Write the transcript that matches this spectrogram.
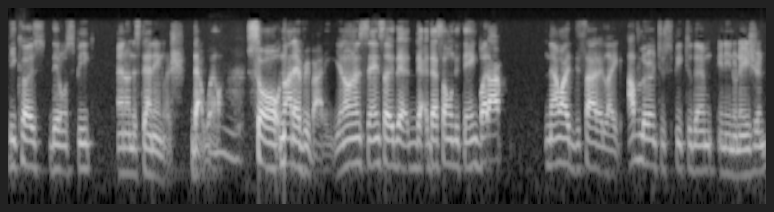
because they don't speak and understand English that well. Hmm. So not everybody, you know what I'm saying? So that, that that's the only thing. But I now I decided like I've learned to speak to them in Indonesian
